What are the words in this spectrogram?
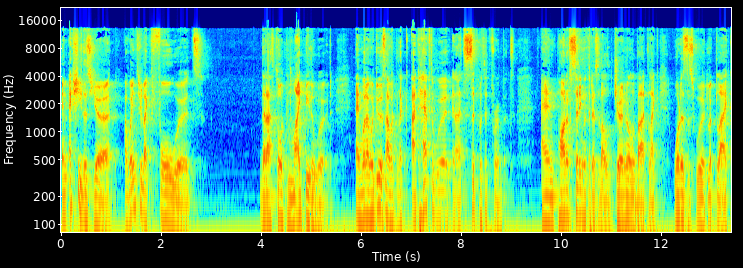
And actually, this year, I went through like four words that I thought might be the word. And what I would do is I would like, I'd have the word and I'd sit with it for a bit. And part of sitting with it is that I'll journal about like, what does this word look like?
